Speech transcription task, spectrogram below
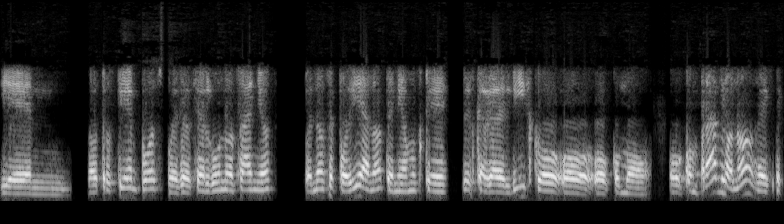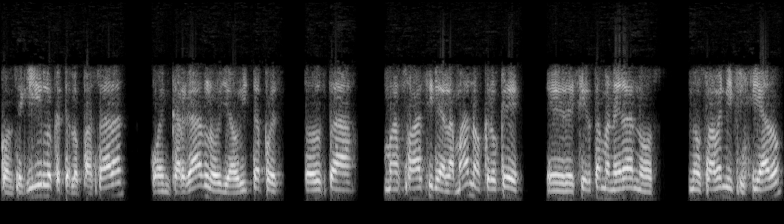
y en otros tiempos, pues hace algunos años, pues no se podía, ¿no? Teníamos que descargar el disco o, o como o comprarlo, ¿no? Este, conseguirlo, que te lo pasaran o encargarlo y ahorita pues todo está más fácil y a la mano. Creo que eh, de cierta manera nos nos ha beneficiado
